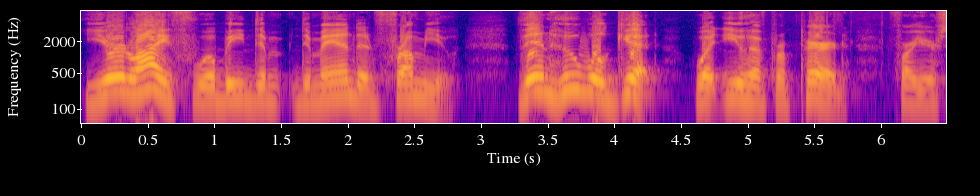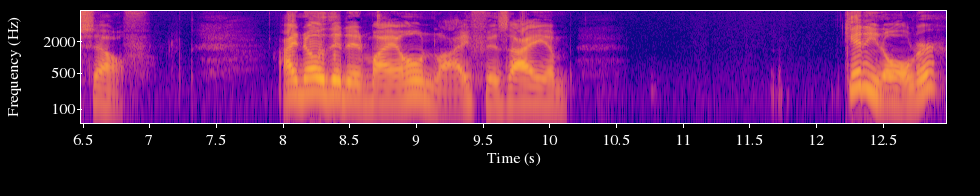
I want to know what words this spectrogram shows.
your life will be de- demanded from you. Then who will get what you have prepared for yourself? I know that in my own life, as I am getting older,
